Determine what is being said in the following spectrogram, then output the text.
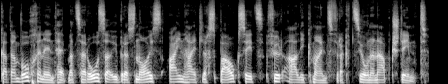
Gerade am Wochenende hat man Zarosa über ein neues, einheitliches Baugesetz für alle Gemeinsfraktionen abgestimmt.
